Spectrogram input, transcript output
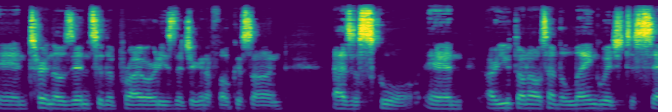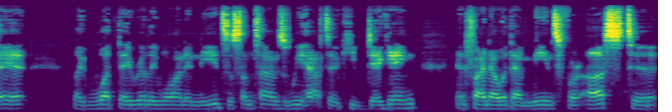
and turn those into the priorities that you're going to focus on as a school. And our youth don't always have the language to say it like what they really want and need. So sometimes we have to keep digging and find out what that means for us to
